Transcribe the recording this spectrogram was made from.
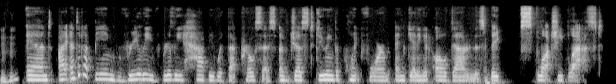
Mm-hmm. And I ended up being really, really happy with that process of just doing the point form and getting it all down in this big splotchy blast.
